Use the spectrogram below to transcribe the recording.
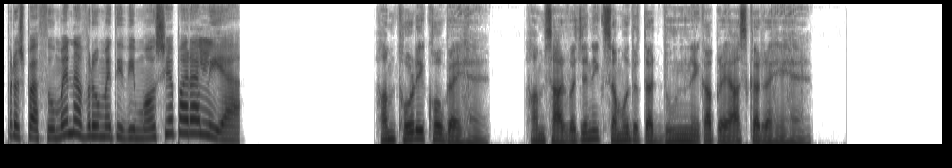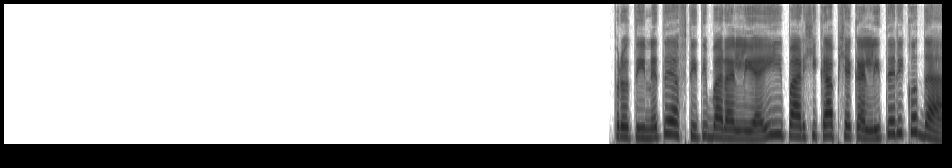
Προσπαθούμε να βρούμε τη δημόσια παραλία. हम थोड़े खो गए हैं हम सार्वजनिक समुद्र तट ढूंढने का प्रयास कर रहे हैं Προτείνετε αυτή την παραλία ή υπάρχει κάποια καλύτερη κοντά.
